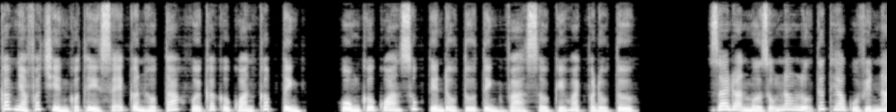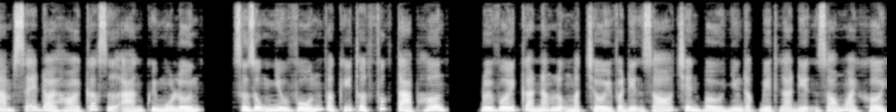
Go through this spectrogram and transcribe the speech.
các nhà phát triển có thể sẽ cần hợp tác với các cơ quan cấp tỉnh, gồm cơ quan xúc tiến đầu tư tỉnh và Sở Kế hoạch và Đầu tư. Giai đoạn mở rộng năng lượng tiếp theo của Việt Nam sẽ đòi hỏi các dự án quy mô lớn, sử dụng nhiều vốn và kỹ thuật phức tạp hơn đối với cả năng lượng mặt trời và điện gió trên bờ nhưng đặc biệt là điện gió ngoài khơi.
